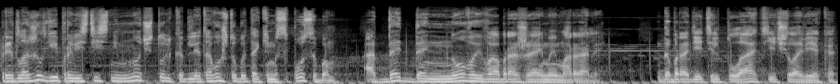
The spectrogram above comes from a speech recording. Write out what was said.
предложил ей провести с ним ночь только для того, чтобы таким способом отдать дань новой воображаемой морали. Добродетель платья человека,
